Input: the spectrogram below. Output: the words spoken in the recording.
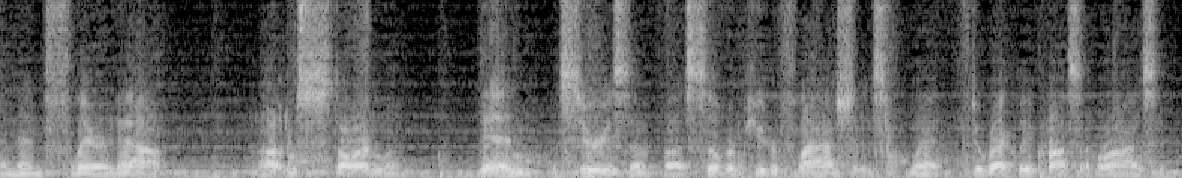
and then flared out. Uh, it was startling. Then a series of uh, silver pewter flashes went directly across the horizon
